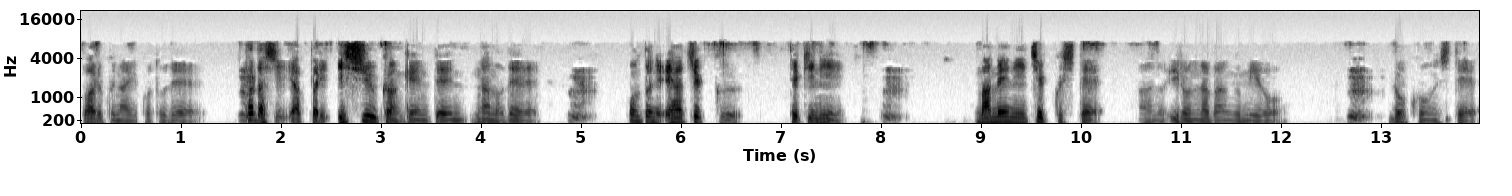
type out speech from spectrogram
悪くないことで、うんただし、やっぱり1週間限定なので、うん。本当にエアチェック的に、うん。まめにチェックして、あの、いろんな番組をうん。録音して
